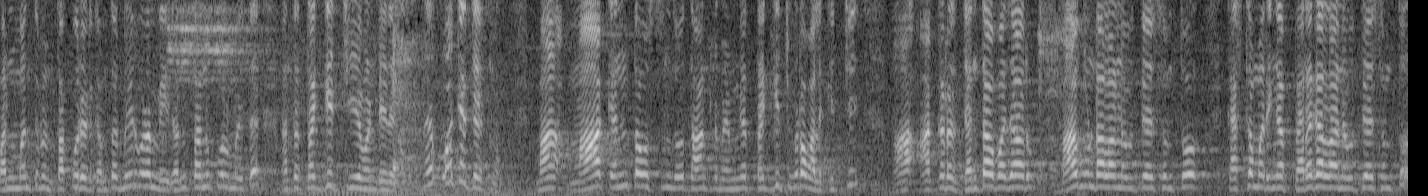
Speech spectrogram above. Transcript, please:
వన్ మంత్ మేము తక్కువ రేటుకి అమ్ముతాం మీరు కూడా మీరు ఎంత అనుకూలమైతే అంత తగ్గించి ఇవ్వండి మేము ఓకే చేసినాం. మా మాకెంత వస్తుందో దాంట్లో మేము ఇంకా తగ్గించి కూడా వాళ్ళకి ఇచ్చి అక్కడ జనతా బజారు బాగుండాలనే ఉద్దేశంతో కస్టమర్ ఇంకా పెరగాలనే ఉద్దేశంతో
